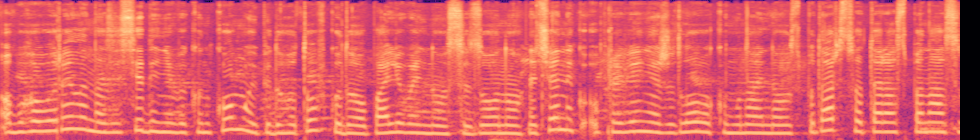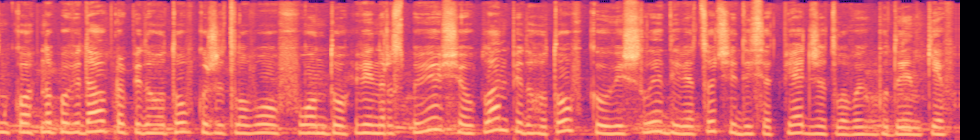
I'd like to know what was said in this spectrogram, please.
Обговорили на засіданні виконкому і підготовку до опалювального сезону. Начальник управління житлово-комунального господарства Тарас Панасенко доповідав про підготовку житлового фонду. Він розповів, що у план підготовки увійшли 965 житлових будинків.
